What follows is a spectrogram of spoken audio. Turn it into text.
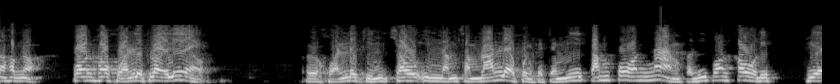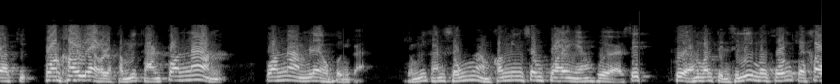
นะครับเนาะ ป้อนเข้าขวัญเรียบร้อยแล้วเออขวัญได้กินเช้าอิ่มหนำสำราญแล้วเพิ่นก็จะมีกำป้อนน้ำก็ดีป้อนเข้าก็ดีเพียกป้อนเข้าแล้วแล้วก็มีการป้อนน้ำป้อนน้ำแล้วเพิ่นก็จะมีการสงน้ำขมิ้นส้มปล่อยเงี้ยเพื่อสิเพื่อให้มันเป็นสิริมงคลแก่เข้า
